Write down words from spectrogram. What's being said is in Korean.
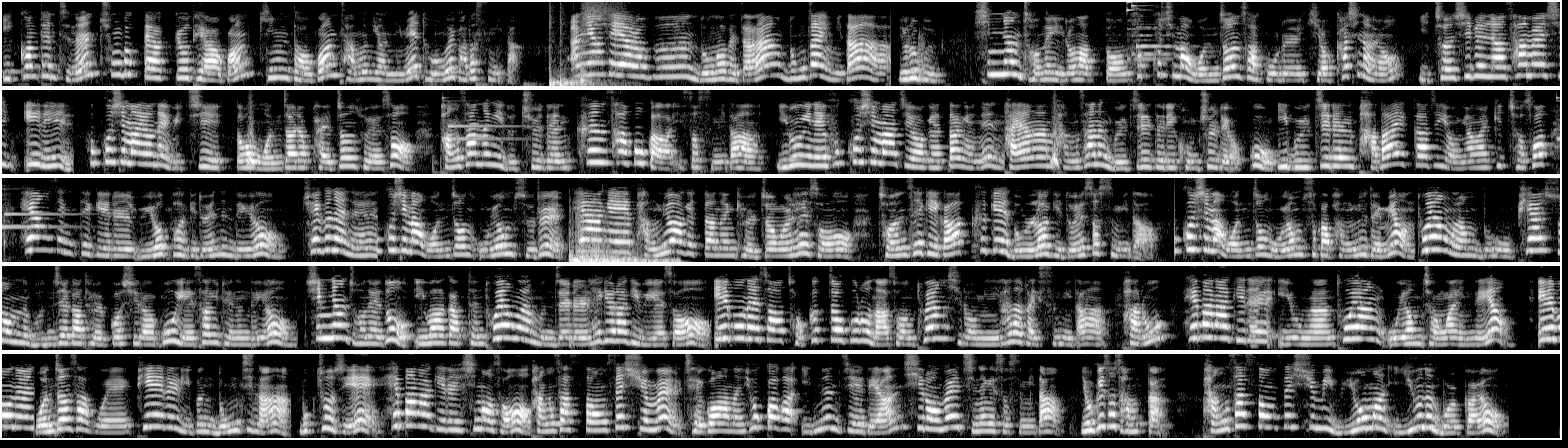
이 컨텐츠는 충북대학교 대학원 김덕원 자문위원님의 도움을 받았습니다. 안녕하세요 여러분 농업의 자랑 농자입니다. 여러분 10년 전에 일어났던 후쿠시마 원전 사고를 기억하시나요? 2011년 3월 11일 후쿠시마현에 위치해 있던 원자력 발전소에서 방사능이 누출된 큰 사고가 있었습니다. 이로 인해 후쿠시마 지역의 땅에는 다양한 방사능 물질들이 검출되었고 이 물질은 바다에까지 영향을 끼쳐서 해양 생태계를 위협하기도 했는데요. 최근에는 후쿠시마 원전 오염수를 해양에 방류하겠다는 결정을 해서 전 세계가 크게 놀라기도 했었습니다. 후쿠시마 원전 오염수가 방류되면 토양 오염도 피할 수 없는 문제가 될 것이라고 예상이 되는데요. 10년 전에도 이와 같은 토양 오염 문제를 해결하기 위해서 일본에서 적극적으로 나선 토양 실험이 하나가 있습니다. 바로 해바라기를 이용한 토양 오염 정화인데요. 일본은 원전 사고에 피해를 입은 농지나 목초지에 해바라기를 심어서 방사성 세슘을 제거하는 효과가 있는지에 대한 실험을 진행했었습니다. 여기서 잠깐 방사성 세슘이 위험한 이유는 뭘까요?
